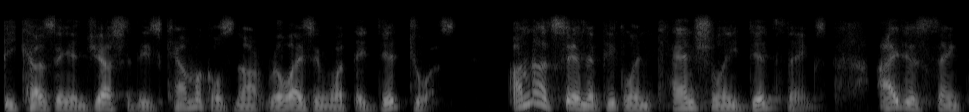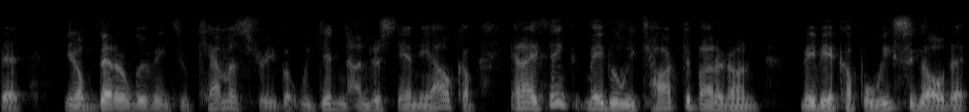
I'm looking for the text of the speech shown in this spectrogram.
because they ingested these chemicals, not realizing what they did to us. I'm not saying that people intentionally did things. I just think that you know, better living through chemistry, but we didn't understand the outcome. And I think maybe we talked about it on maybe a couple weeks ago that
